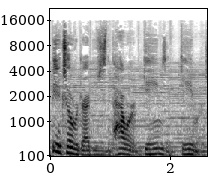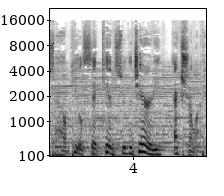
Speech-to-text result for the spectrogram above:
Phoenix Overdrive uses the power of games and gamers to help heal sick kids through the charity Extra Life.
